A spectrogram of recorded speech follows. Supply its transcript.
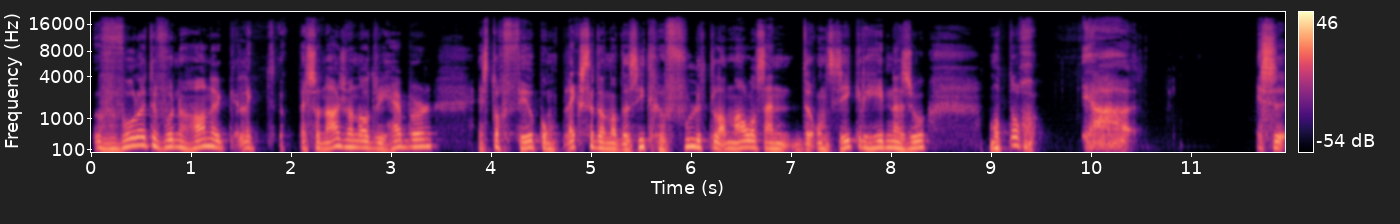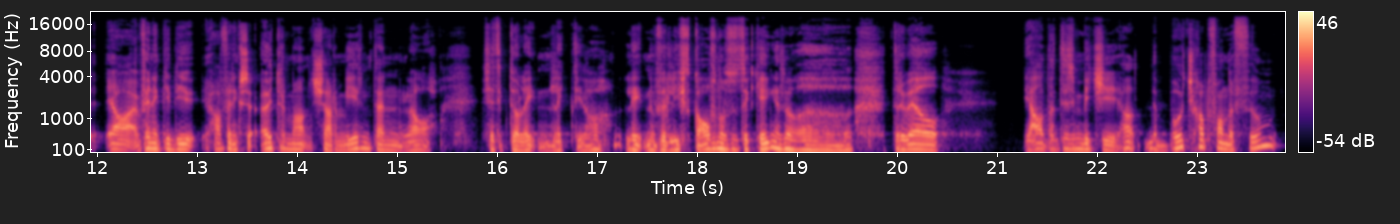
voluit ervoor gaan. Het personage van Audrey Hepburn is toch veel complexer dan dat je ziet. Het aan alles en de onzekerheden en zo. Maar toch, ja, is ze, ja, vind, ik die, ja, vind ik ze uitermate charmerend. En ja, zit ik daar lijkt, ja, een verliefd kalf nog te kijken. Zo, ah. terwijl, ja, dat is een beetje de boodschap van de film.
